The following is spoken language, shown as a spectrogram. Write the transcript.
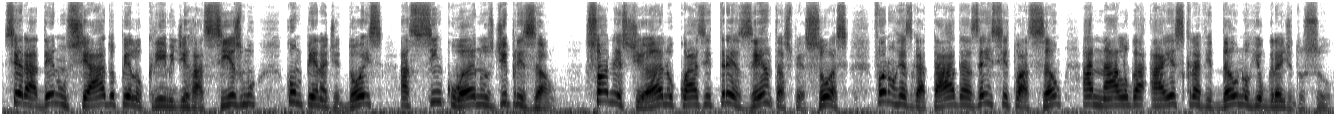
será denunciado pelo crime de racismo com pena de dois a cinco anos de prisão. Só neste ano, quase 300 pessoas foram resgatadas em situação análoga à escravidão no Rio Grande do Sul.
